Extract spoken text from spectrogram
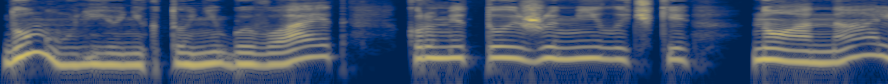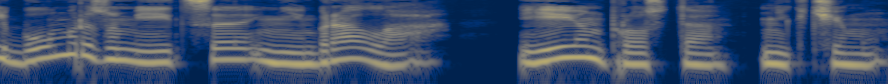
Дома у нее никто не бывает, кроме той же Милочки, но она альбом, разумеется, не брала. Ей он просто ни к чему.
